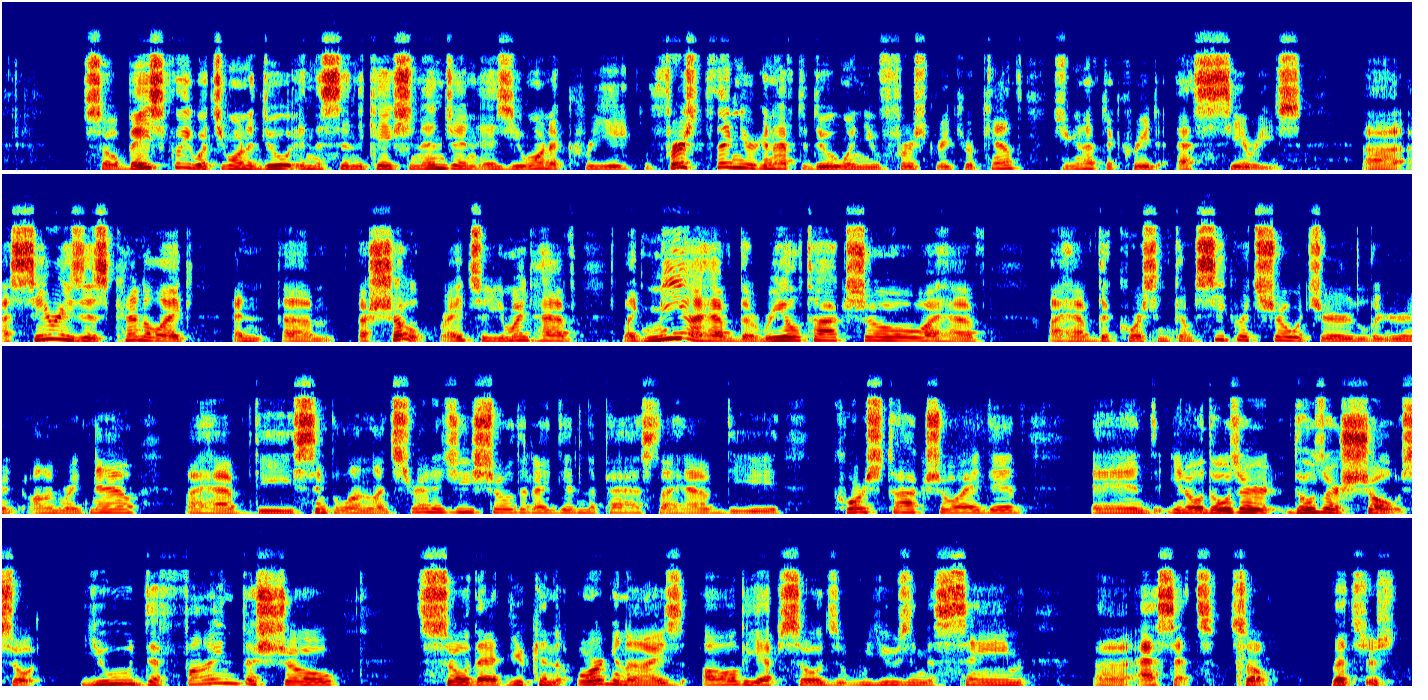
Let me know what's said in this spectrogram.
so basically what you want to do in the syndication engine is you want to create first thing you're going to have to do when you first create your account is you're going to have to create a series. Uh, a series is kind of like an um, a show right? So you might have like me I have the real talk show I have I have the course income secrets show which you're, you're on right now. I have the simple online strategy show that I did in the past. I have the course talk show I did. And you know those are those are shows. So you define the show so that you can organize all the episodes using the same uh, assets. So let's just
